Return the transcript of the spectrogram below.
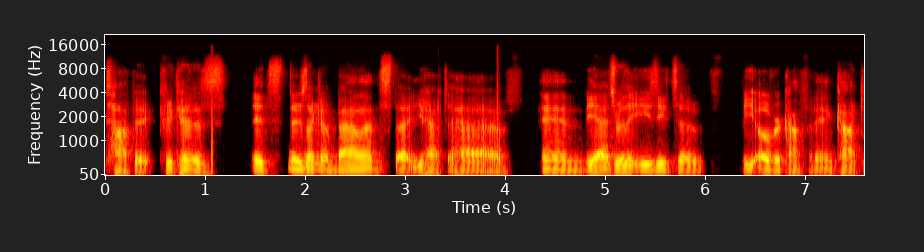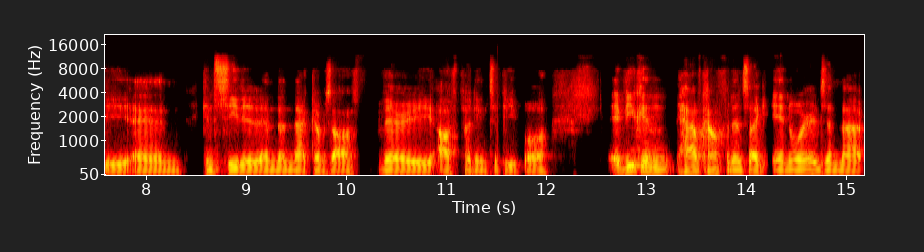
topic because it's there's like mm-hmm. a balance that you have to have. And yeah, it's really easy to be overconfident and cocky and conceited and then that comes off very off-putting to people. If you can have confidence like inwards and not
